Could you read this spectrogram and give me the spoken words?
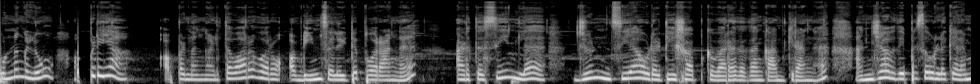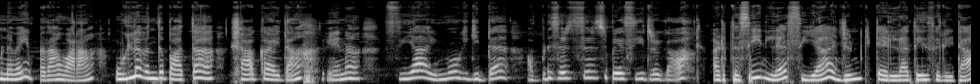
பொண்ணுங்களும் அப்படியா? அப்போ நாங்கள் அடுத்த வாரம் வரோம் அப்படின்னு சொல்லிட்டு போகிறாங்க அடுத்த சீனில் ஜுன் சியாவோட டீ ஷாப்புக்கு வரதை தான் காமிக்கிறாங்க. அஞ்சாவது எபிசோடில் கிளம்புனவன் இப்போ தான் வரான். உள்ளே வந்து பார்த்தா ஷாக் ஆகிட்டான் ஏன்னா சியா இம்மோகி கிட்ட அப்படி சிரிச்சு சிரிச்சு பேசிகிட்டு இருக்கா. அடுத்த சீனில் சியா ஜுன் கிட்ட எல்லாத்தையும் சொல்லிட்டா.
